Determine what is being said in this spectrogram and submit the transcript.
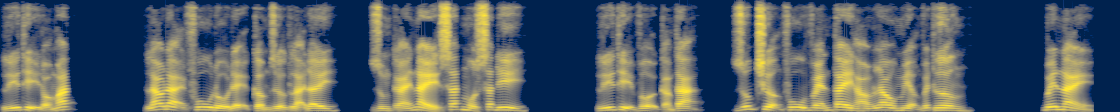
Lý thị đỏ mắt. Lão đại phu đồ đệ cầm dược lại đây, dùng cái này sắt một sắt đi. Lý thị vội cảm tạ, giúp trượng phu vén tay háo lau miệng vết thương. Bên này,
